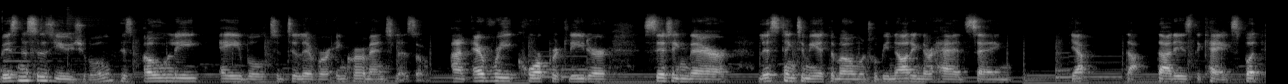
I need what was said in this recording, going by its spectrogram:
business as usual is only able to deliver incrementalism. And every corporate leader sitting there listening to me at the moment will be nodding their head saying, yeah, that, that is the case. But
